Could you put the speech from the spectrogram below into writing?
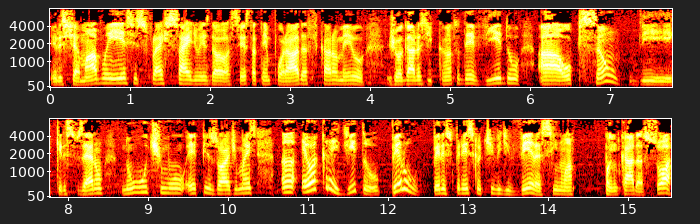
eles chamavam, e esses flash sideways da sexta temporada ficaram meio jogados de canto devido à opção de que eles fizeram no último episódio. Mas ah, eu acredito, pelo, pela experiência que eu tive de ver assim numa pancada só,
